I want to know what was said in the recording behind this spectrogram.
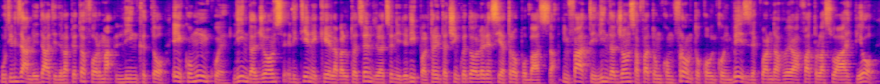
utilizzando i dati della piattaforma LinkTo e comunque Linda Jones ritiene che la valutazione delle azioni di Ripple a 35 dollari sia troppo bassa. Infatti Linda Jones ha fatto un confronto con Coinbase quando aveva fatto la sua IPO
